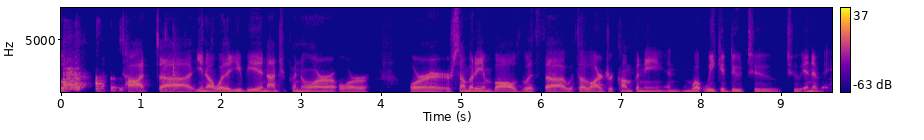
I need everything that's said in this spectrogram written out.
book taught. Uh, you know, whether you be an entrepreneur or or, or somebody involved with uh, with a larger company and what we could do to to innovate.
